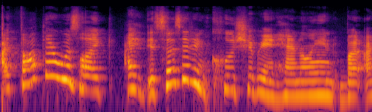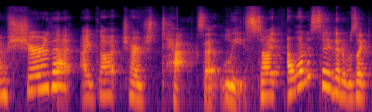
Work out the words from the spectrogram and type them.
I thought there was like, I, it says it includes shipping and handling, but I'm sure that I got charged tax at least. So I, I want to say that it was like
